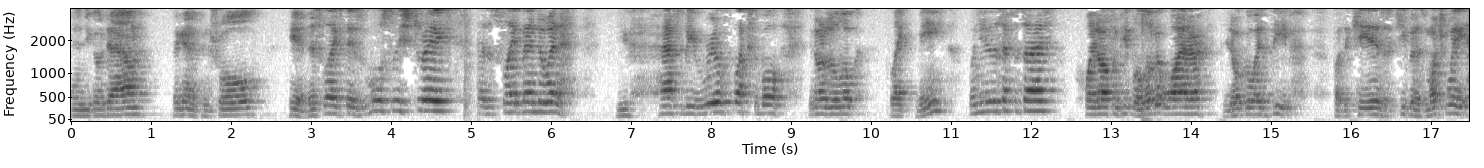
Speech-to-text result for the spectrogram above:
and you go down, again, control here. This leg stays mostly straight, has a slight bend to it. You have to be real flexible in order to look like me when you do this exercise. Quite often people are a little bit wider, you don't go as deep, but the key is, is keeping as much weight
